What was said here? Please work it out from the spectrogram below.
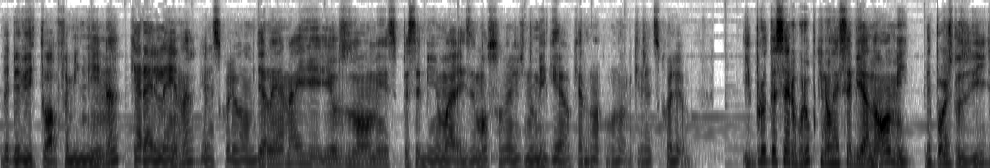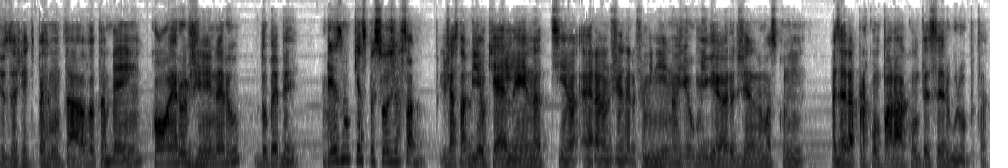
bebê virtual feminina, que era a Helena, que a gente escolheu o nome de Helena, e, e os homens percebiam mais emoções no Miguel, que era o nome que a gente escolheu. E para o terceiro grupo, que não recebia nome, depois dos vídeos, a gente perguntava também qual era o gênero do bebê. Mesmo que as pessoas já, sab já sabiam que a Helena tinha, era um gênero feminino e o Miguel era de gênero masculino. Mas era para comparar com o terceiro grupo, tá?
